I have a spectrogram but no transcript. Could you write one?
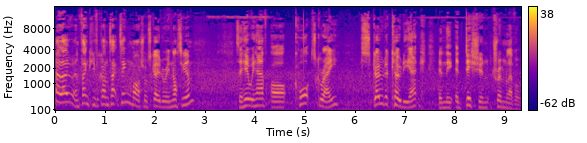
Hello, and thank you for contacting Marshall Skoda in Nottingham. So here we have our quartz grey Skoda Kodiaq in the Edition trim level.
